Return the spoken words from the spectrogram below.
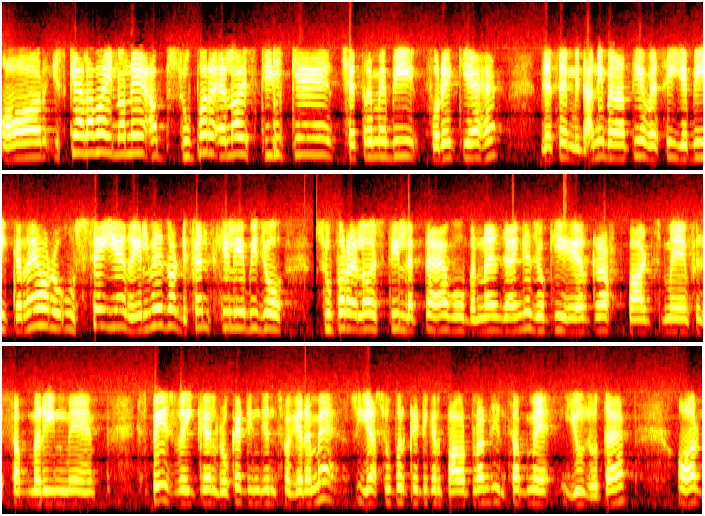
और इसके अलावा इन्होंने अब सुपर एलॉय स्टील के क्षेत्र में भी फोरे किया है। जैसे मिधानी बनाती है, वैसे ये भी कर रहे हैं। और उससे ये रेलवेज और डिफेंस के लिए भी जो सुपर एलॉय स्टील लगता है, वो बनाए जाएँगे, जो कि एयरक्राफ्ट पार्ट्स में, फिर सबमरीन में स्पेस व्हीकल रॉकेट इंजन वगैरह में, या सुपर क्रिटिकल पावर प्लांट इन सब में यूज़ होता है। और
